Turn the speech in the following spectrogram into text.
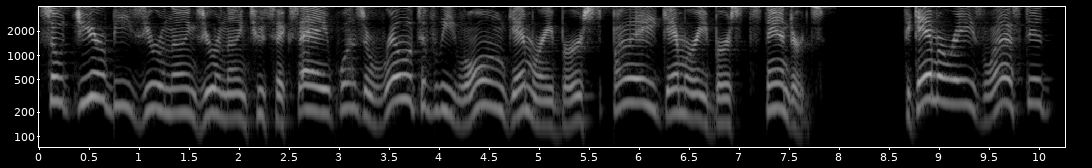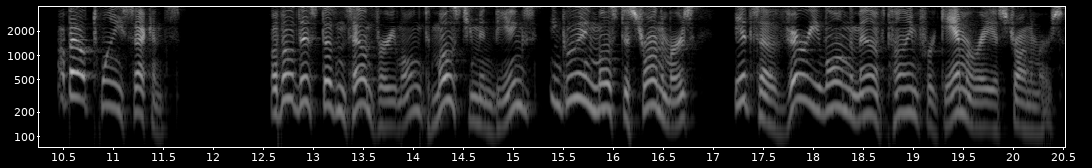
So GRB 090926A was a relatively long gamma ray burst by gamma ray burst standards. The gamma rays lasted about 20 seconds. Although this doesn't sound very long to most human beings, including most astronomers, it's a very long amount of time for gamma ray astronomers.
